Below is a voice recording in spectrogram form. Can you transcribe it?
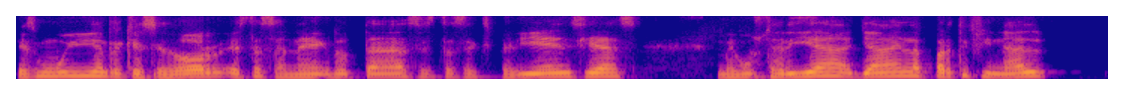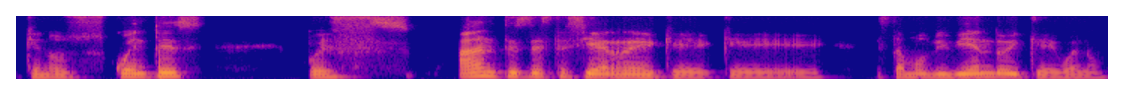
es muy enriquecedor estas anécdotas, estas experiencias. Me gustaría ya en la parte final que nos cuentes, pues antes de este cierre que, estamos viviendo y que, bueno,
